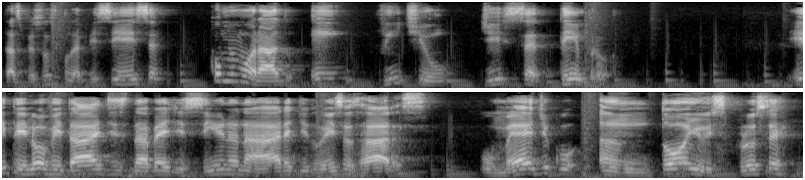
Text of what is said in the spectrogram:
das Pessoas com Deficiência, comemorado em 21 de setembro. E tem novidades na medicina na área de doenças raras. O médico Antônio Sprusser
